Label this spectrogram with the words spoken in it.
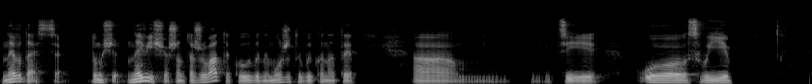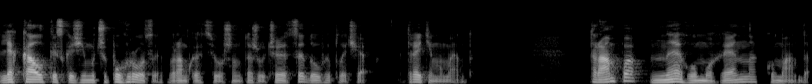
не вдасться. Тому що навіщо шантажувати, коли ви не можете виконати а, ці о, свої лякалки, скажімо, чи погрози в рамках цього шантажу. Через це довге плече. Третій момент. Трампа не гомогенна команда.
